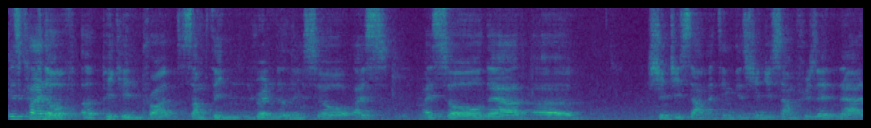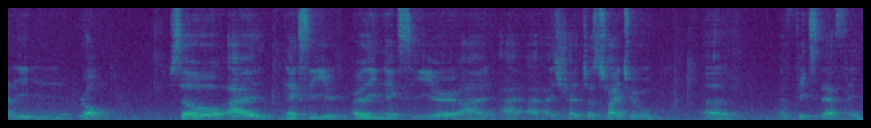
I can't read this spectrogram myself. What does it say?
it's kind of a picking something randomly. So I, I saw that uh, Shinji-san, I think Shinji-san presented that in Rome. So I next year, early next year, I, I, I try, just try to uh, fix that thing.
